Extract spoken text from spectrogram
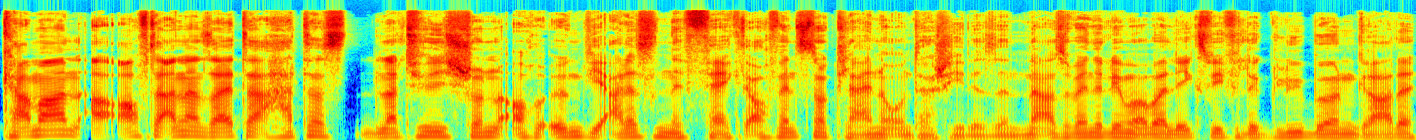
kann man. Auf der anderen Seite hat das natürlich schon auch irgendwie alles einen Effekt, auch wenn es nur kleine Unterschiede sind. Ne? Also wenn du dir mal überlegst, wie viele Glühbirnen gerade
